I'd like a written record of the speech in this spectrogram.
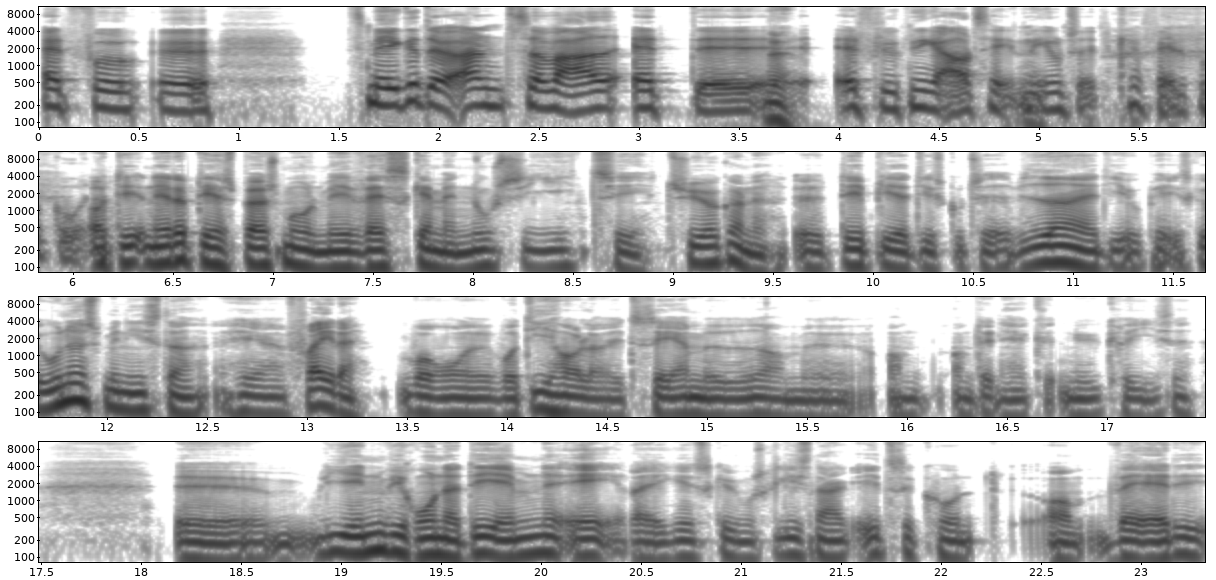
at få øh, smækket døren så meget, at, øh, ja. at flygtningeaftalen ja. eventuelt kan falde på gulvet. Og det, netop det her spørgsmål med, hvad skal man nu sige til tyrkerne, øh, det bliver diskuteret videre af de europæiske udenrigsminister her fredag, hvor, øh, hvor de holder et særmøde om, øh, om, om den her nye krise. Øh, lige inden vi runder det emne af, Rikke, skal vi måske lige snakke et sekund om, hvad er det,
